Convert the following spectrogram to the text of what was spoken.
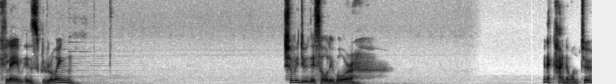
claim is growing. Should we do this holy war? I mean, I kind of want to.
